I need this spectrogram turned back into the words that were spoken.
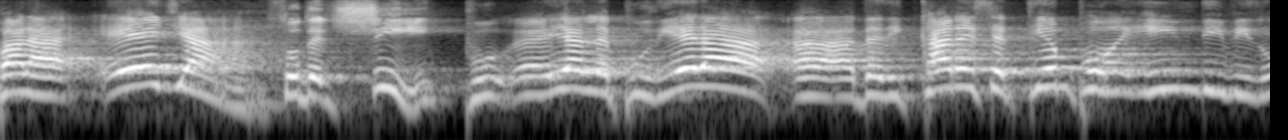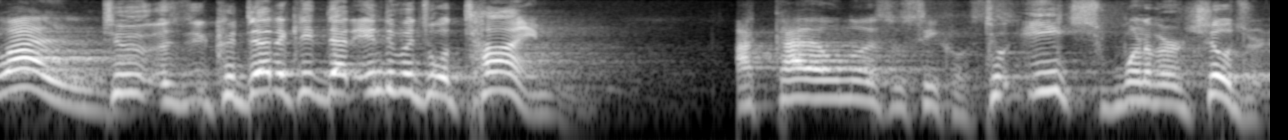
para ella, so that she ella le pudiera ah, dedicar ese tiempo individual to, uh, could dedicate that individual time a cada uno de sus hijos. to each one of her children.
